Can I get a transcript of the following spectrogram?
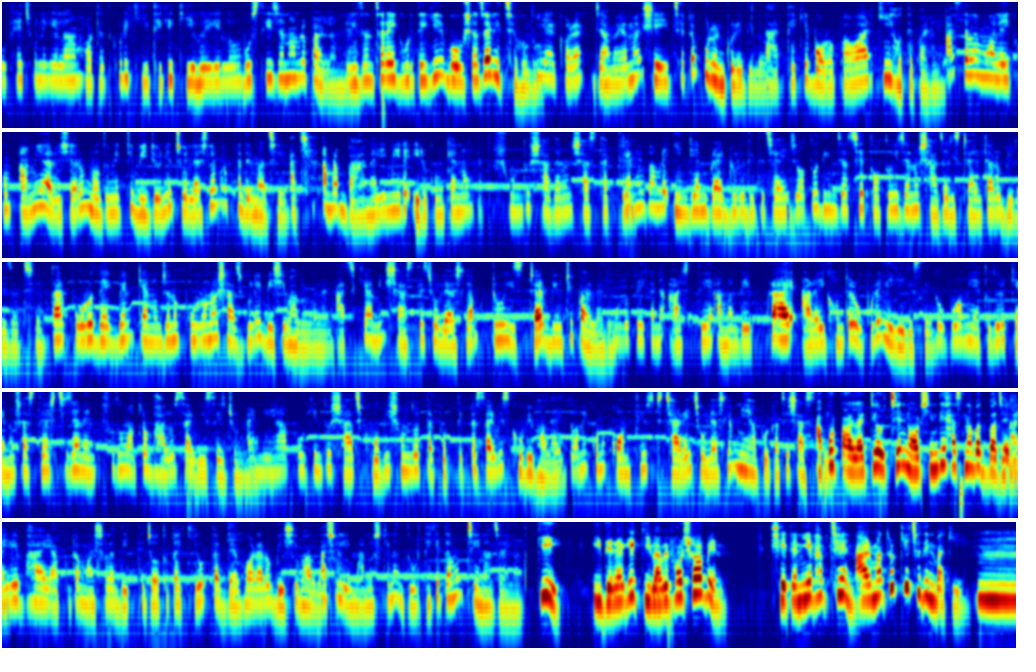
কোথায় চলে গেলাম? হঠাৎ করে কি থেকে কি হয়ে গেল? বুঝতেই যেন আমরা পারলাম না। রিজন ছাড়াই ঘুরতে গিয়ে বউ সাজার ইচ্ছে হলো। কি আর করার? জামাই আমার সেই ইচ্ছাটা পূরণ করে দিল। তার থেকে বড় পাওয়া আর কি হতে পারে? আসসালামু আলাইকুম আমি আরশি আরও নতুন একটি ভিডিও নিয়ে চলে আসলাম আপনাদের মাঝে। আচ্ছা আমরা বাঙালি মেয়েরা এরকম কেন? এত সুন্দর সাধারণ সাজ থাকতে। কেন বা আমরা ইন্ডিয়ান ব্রাইডগুলো দিতে চাই? যত দিন যাচ্ছে ততই যেন সাজার স্টাইলটা আরও বেড়ে যাচ্ছে। তারপরও দেখবেন কেন যেন পুরনো সাজগুলোই বেশি ভালো লাগে। আজকে আমি সাজতে চলে আসলাম টু স্টার বিউটি পার্লারে। মূলত এখানে আসতে আমাদের প্রায় আড়াই ঘণ্টার উপরে লেগে গেছে। তবু আমি এত দূরে কেন সাজতে আসছি জানেন? শুধুমাত্র ভালো সার্ভিসের জন্য। আর নেহা আপুর কিন্তু সাজ খুবই সুন্দর তার প্রত্যেকটা সার্ভিস খুবই ভালো। তো আমি কোনো কনফিউজড ছাড়াই চলে আসলাম নেহাপুর কাছে সাজতে। আপুর পার্লারটি হচ্ছে নরসিংদী হাসনাবাদ বাজার। বাইরে ভাই আপুটা মাসালা দেখতে যতটা কিউট তার ব্যবহার আরও বেশি ভালো। আসলে মানুষকে না দূর থেকে তেমন চেনা যায় না। কি? ঈদের আগে কীভাবে ফর্সা হবেন? সেটা নিয়ে ভাবছেন? আর মাত্র কিছুদিন বাকি। হুম।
